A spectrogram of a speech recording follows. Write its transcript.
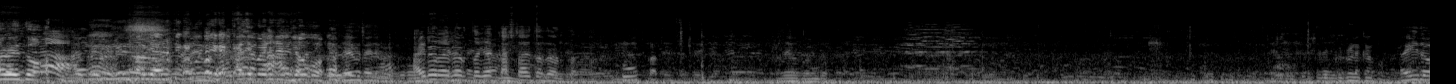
ಆಗೋಯ್ತು ಐನೂರು ಐನೂರು ಕಷ್ಟ ಆಯ್ತದ ಅಂತ ಐದು.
